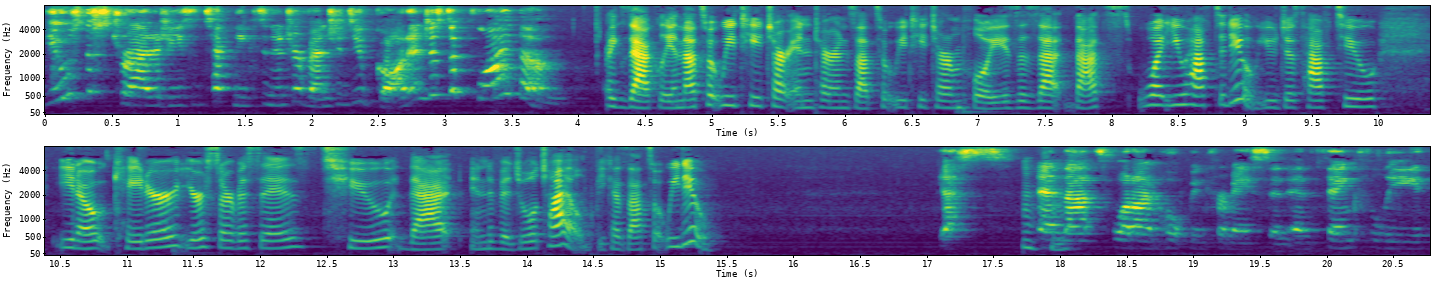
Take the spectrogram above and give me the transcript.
use the strategies and techniques and interventions you've got and just apply them. Exactly. And that's what we teach our interns, that's what we teach our employees is that that's what you have to do. You just have to, you know, cater your services to that individual child because that's what we do. Yes. Mhm. And that's what I'm hoping for Mason. And thankfully,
